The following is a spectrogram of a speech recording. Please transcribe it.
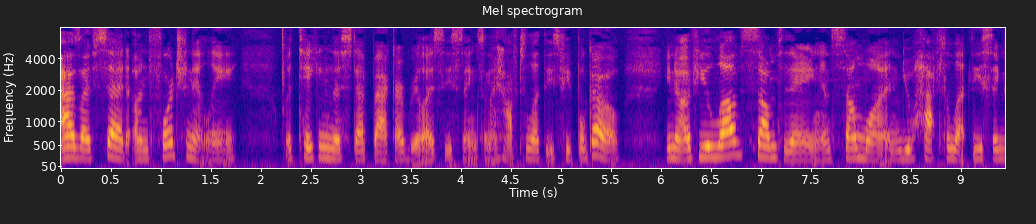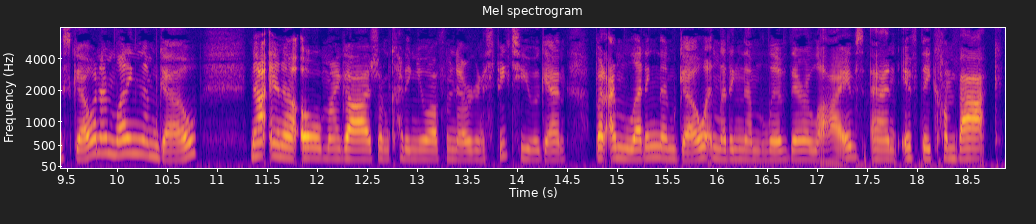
as I've said, unfortunately, with taking this step back, I realize these things and I have to let these people go. You know, if you love something and someone, you have to let these things go, and I'm letting them go. Not in a, oh my gosh, I'm cutting you off, I'm never going to speak to you again, but I'm letting them go and letting them live their lives. And if they come back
